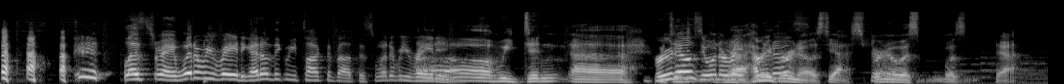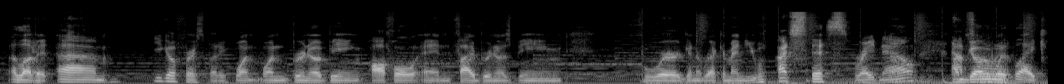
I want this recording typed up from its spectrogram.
Let's rate. What are we rating? I don't think we talked about this. What are we rating? Oh, we didn't. uh Brunos? didn't- You wanna yeah, rate How many Brunos? Brunos? Yes, Sure. Bruno was was yeah. I love it. Um, you go first, buddy. one one Bruno being awful and five Brunos being we're gonna recommend you watch this right now. I'm going with like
